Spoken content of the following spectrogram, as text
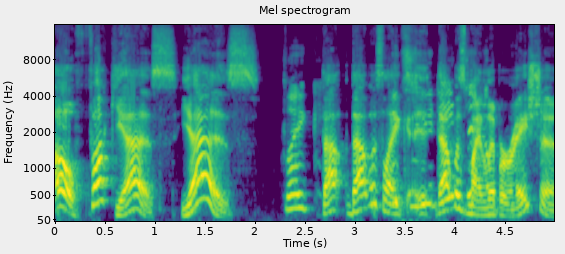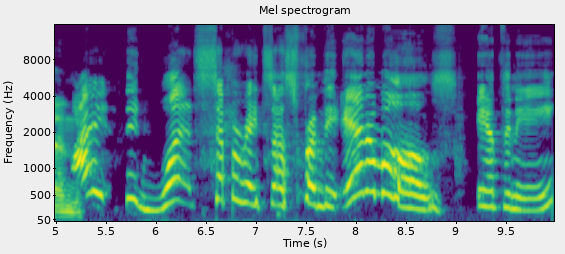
oh fuck yes, yes. like That that was like it- that was to- my liberation. i think what separates us from the animals anthony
